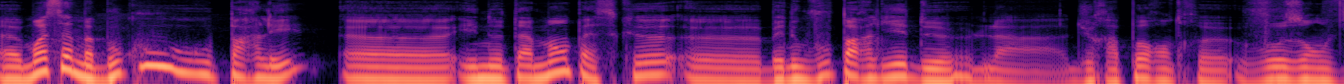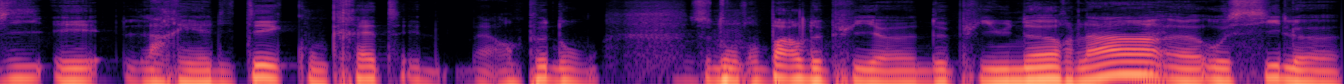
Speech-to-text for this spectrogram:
Moi, ça m'a beaucoup parlé euh, et notamment parce que euh, ben donc vous parliez de la, du rapport entre vos envies et la réalité concrète, et ben, un peu dont, ce dont on parle depuis, euh, depuis une heure là. Ouais. Aussi le,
